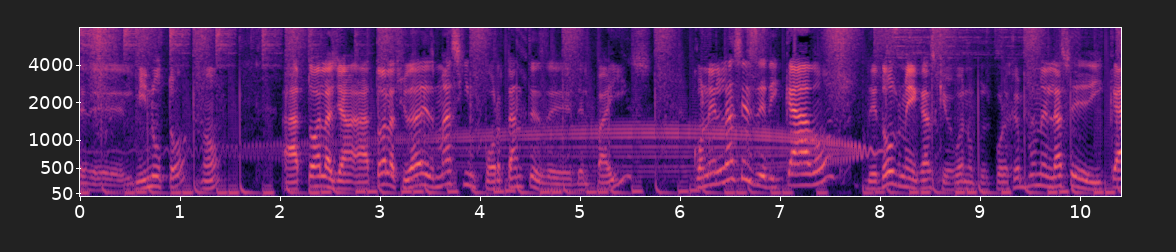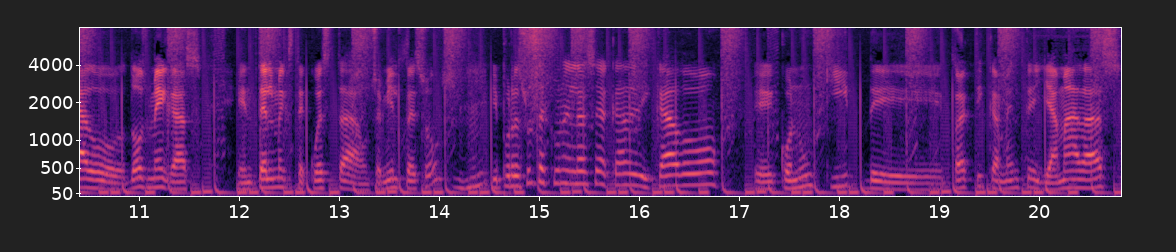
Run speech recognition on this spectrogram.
el, minuto, ¿no? A todas las, a todas las ciudades más importantes de- del país. Con enlaces dedicados de 2 megas, que bueno, pues por ejemplo un enlace dedicado 2 megas en Telmex te cuesta 11 mil pesos. Y pues resulta que un enlace acá dedicado eh, con un kit de prácticamente llamadas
